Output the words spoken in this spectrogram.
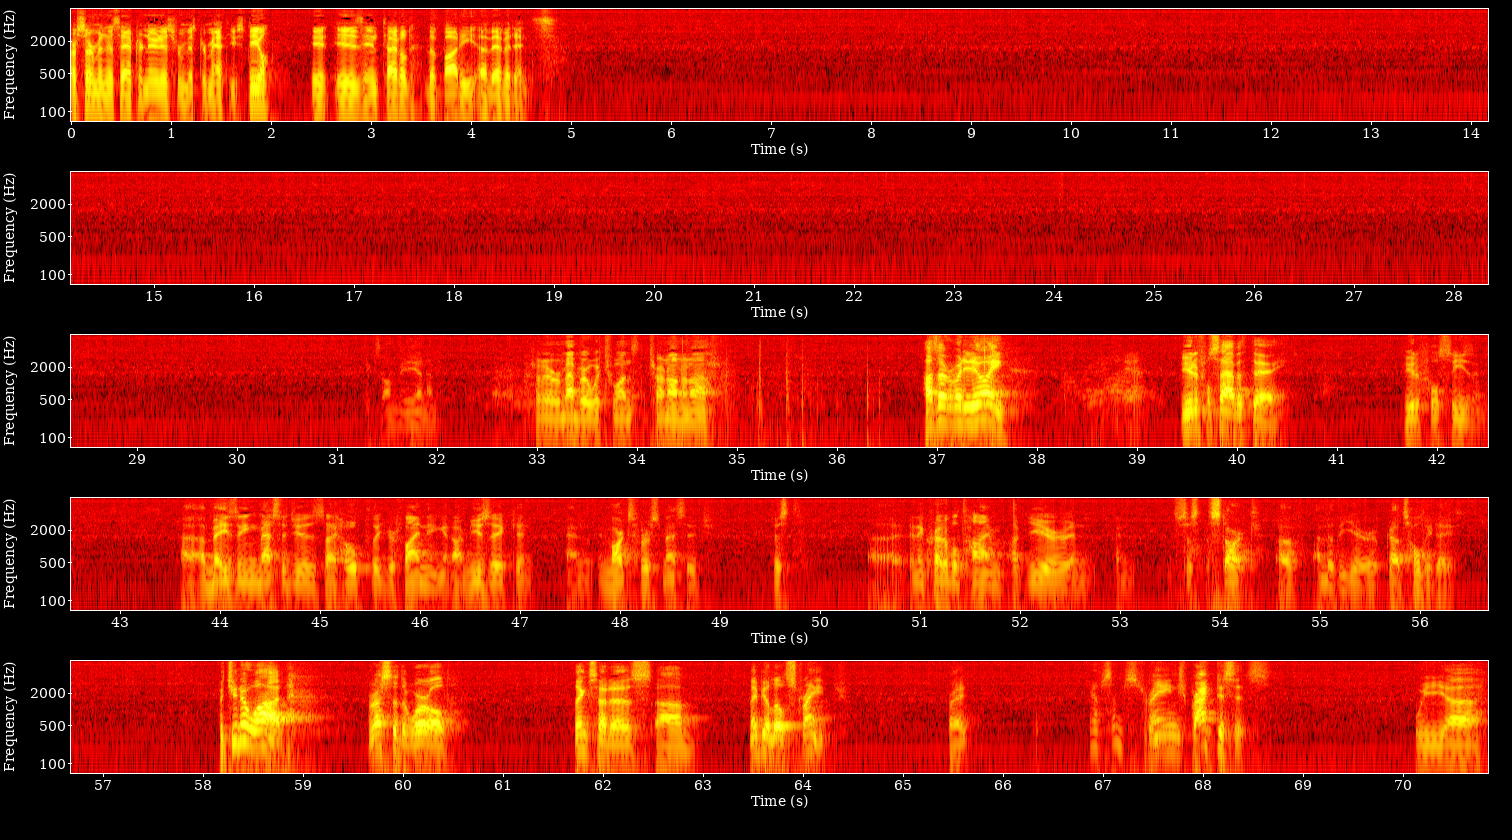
Our sermon this afternoon is from Mr. Matthew Steele. It is entitled The Body of Evidence. It's on me, and I'm trying to remember which ones to turn on and off. How's everybody doing? Beautiful Sabbath day. Beautiful season. Uh, amazing messages, I hope, that you're finding in our music and, and in Mark's first message. Just uh, an incredible time of year, and, and it's just the start of another year of God's holy days. But you know what? The rest of the world thinks that as um, maybe a little strange, right? We have some strange practices. We, uh,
